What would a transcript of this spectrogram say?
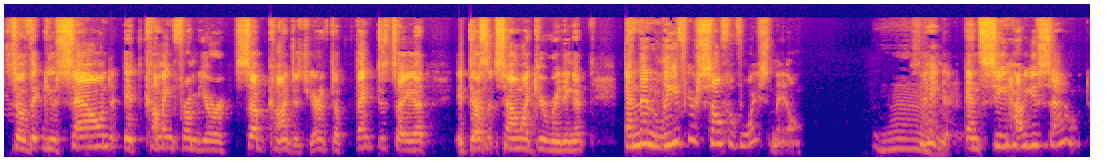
so that you sound it coming from your subconscious. You don't have to think to say it. It doesn't sound like you're reading it, and then leave yourself a voicemail mm. saying it and see how you sound.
